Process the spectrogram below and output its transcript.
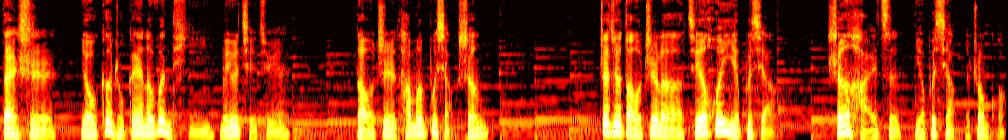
但是有各种各样的问题没有解决，导致他们不想生，这就导致了结婚也不想，生孩子也不想的状况。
